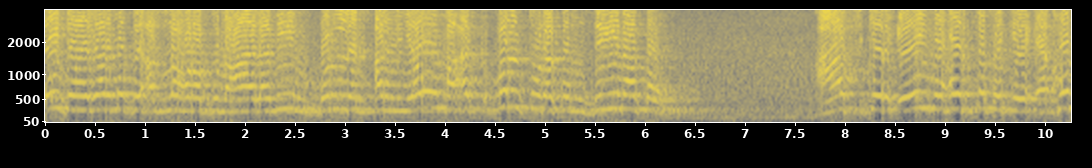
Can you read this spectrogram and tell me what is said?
এই জায়গার মধ্যে আল্লাহ রাব্বুল আলামিন বললেন আল ইয়াউমা আকমালতু লাকুম দীনাকুম। আজকের এই মুহূর্ত থেকে, এখন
